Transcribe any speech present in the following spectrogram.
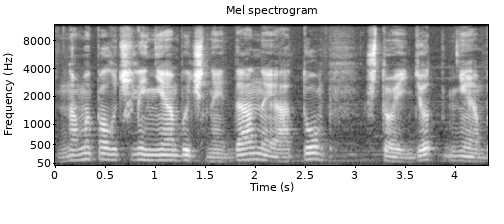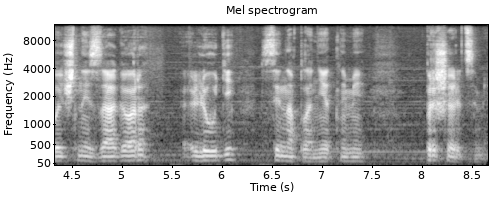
но мы получили необычные данные о том, что идет необычный заговор люди с инопланетными пришельцами.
